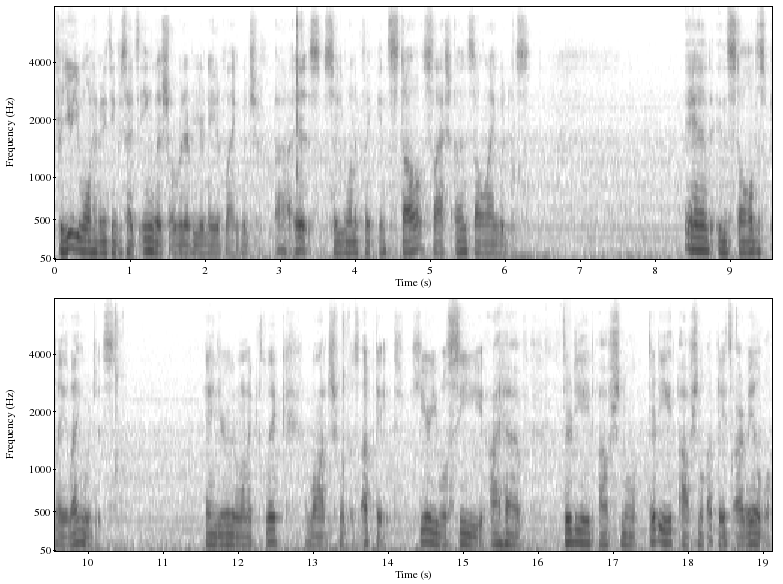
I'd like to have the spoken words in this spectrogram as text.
for you, you won't have anything besides English or whatever your native language uh, is. So you want to click install slash uninstall languages and install display languages. And you're going to want to click launch Windows Update. Here you will see I have 38 optional 38 optional updates are available.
